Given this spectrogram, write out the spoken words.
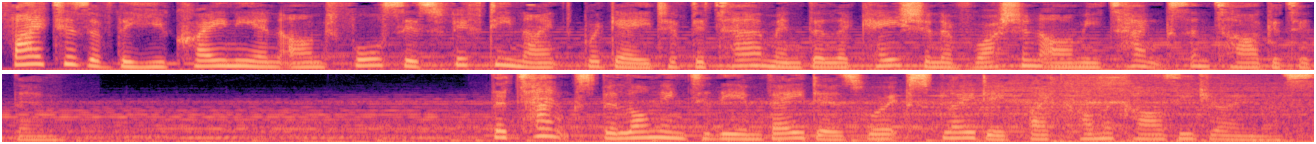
Fighters of the Ukrainian Armed Forces 59th Brigade have determined the location of Russian army tanks and targeted them. The tanks belonging to the invaders were exploded by kamikaze drones.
